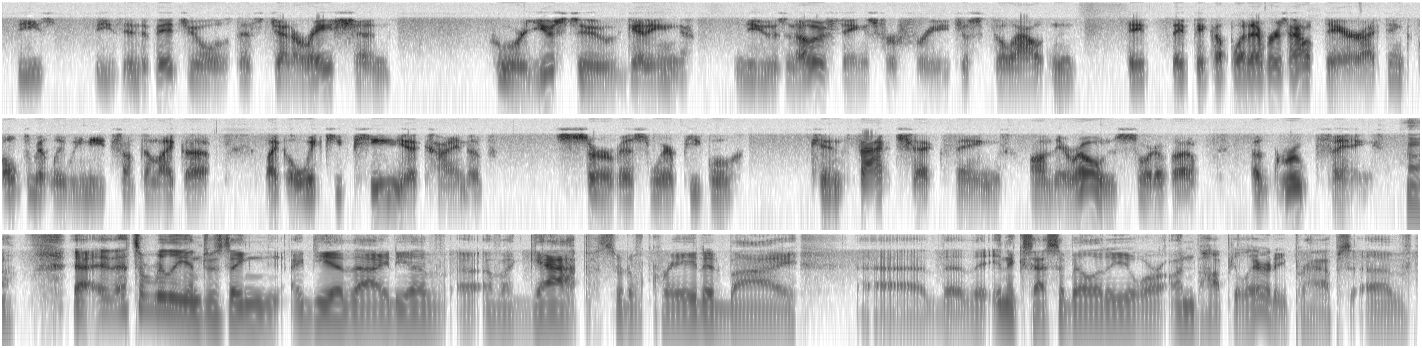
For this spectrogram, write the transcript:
these these individuals, this generation, who are used to getting news and other things for free, just go out and they they pick up whatever's out there. I think ultimately we need something like a like a Wikipedia kind of service where people can fact check things on their own, sort of a a group thing. Huh. Yeah, that's a really interesting idea. The idea of uh, of a gap, sort of created by uh, the the inaccessibility or unpopularity, perhaps, of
